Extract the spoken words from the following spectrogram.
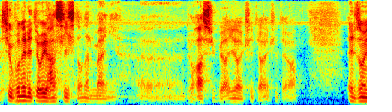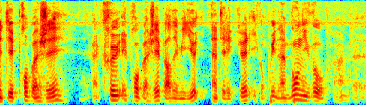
si vous prenez les théories racistes en Allemagne, de race supérieure, etc., etc., elles ont été propagées cru et propagé par des milieux intellectuels, y compris d'un bon niveau. Hein. Euh,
